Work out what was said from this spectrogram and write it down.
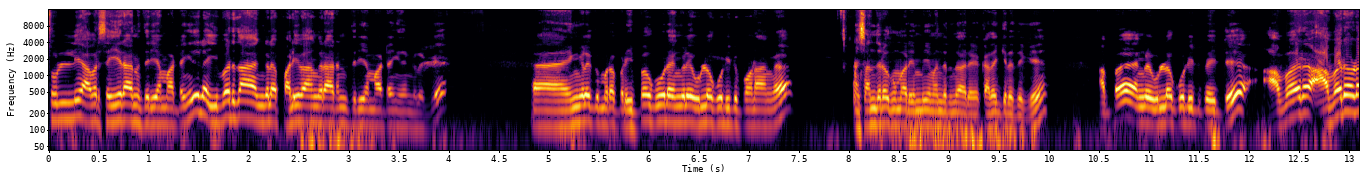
சொல்லி அவர் செய்கிறாருன்னு தெரிய மாட்டேங்குது இல்லை இவர் தான் எங்களை பழி வாங்குறாருன்னு தெரிய மாட்டேங்குது எங்களுக்கு. எங்களுக்கு முறைப்படி. இப்போ கூட எங்களே உள்ளே கூட்டிகிட்டு போனாங்க. சந்திரகுமார் எம்பி வந்திருந்தாரு கதைக்கிறதுக்கு. அப்போ எங்களை உள்ளே கூட்டிகிட்டு போயிட்டு அவர் அவரோட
